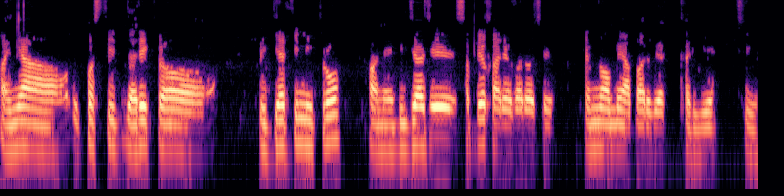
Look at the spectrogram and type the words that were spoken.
અહીંયા ઉપસ્થિત દરેક વિદ્યાર્થી મિત્રો અને બીજા જે સભ્ય કાર્યકરો છે, તેમનો અમે આભાર વ્યક્ત કરીએ છીએ.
